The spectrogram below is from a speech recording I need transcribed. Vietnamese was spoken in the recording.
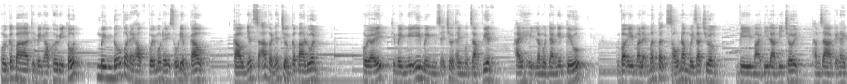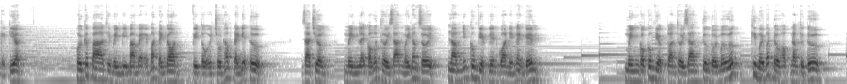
Hồi cấp 3 thì mình học hơi bị tốt, mình đỗ vào đại học với một hệ số điểm cao, cao nhất xã và nhất trường cấp 3 luôn. Hồi ấy thì mình nghĩ mình sẽ trở thành một giảng viên hay là một nhà nghiên cứu. Vậy mà lại mất tận 6 năm mới ra trường vì mãi đi làm đi chơi, tham gia cái này cái kia. Hồi cấp 3 thì mình bị ba mẹ bắt đánh đòn vì tội trốn học đánh điện tử. Ra trường, mình lại có một thời gian mấy năm rồi làm những công việc liên quan đến ngành game. Mình có công việc toàn thời gian tương đối mơ ước khi mới bắt đầu học năm thứ tư,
